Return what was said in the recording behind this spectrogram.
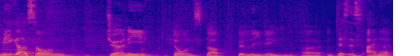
Megasong Journey, Don't Stop Believing. Äh, und das ist eine,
